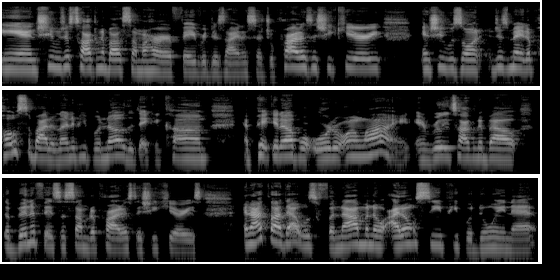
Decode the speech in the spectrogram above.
And she was just talking about some of her favorite design essential products that she carry. And she was on just made a post about it letting people know that they can come and pick it up or order online and really talking about the benefits of some of the products that she carries. And i thought that was phenomenal. I don't see people doing that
